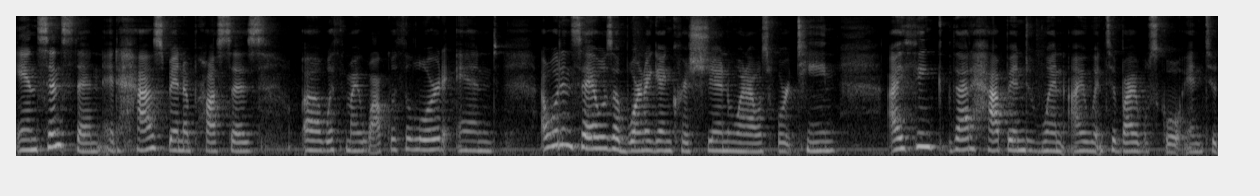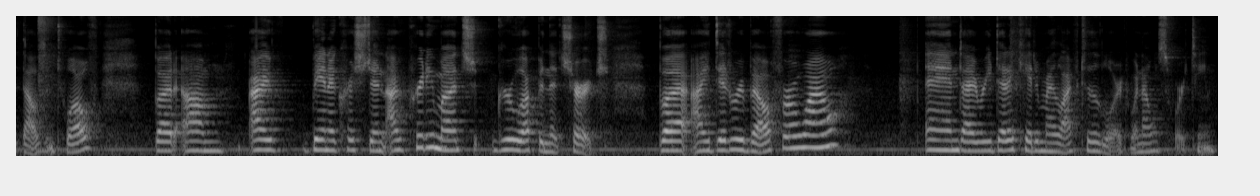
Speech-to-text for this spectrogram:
And since then, it has been a process uh, with my walk with the Lord. And I wouldn't say I was a born again Christian when I was 14. I think that happened when I went to Bible school in 2012. But um, I've been a Christian. I pretty much grew up in the church, but I did rebel for a while and I rededicated my life to the Lord when I was 14.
